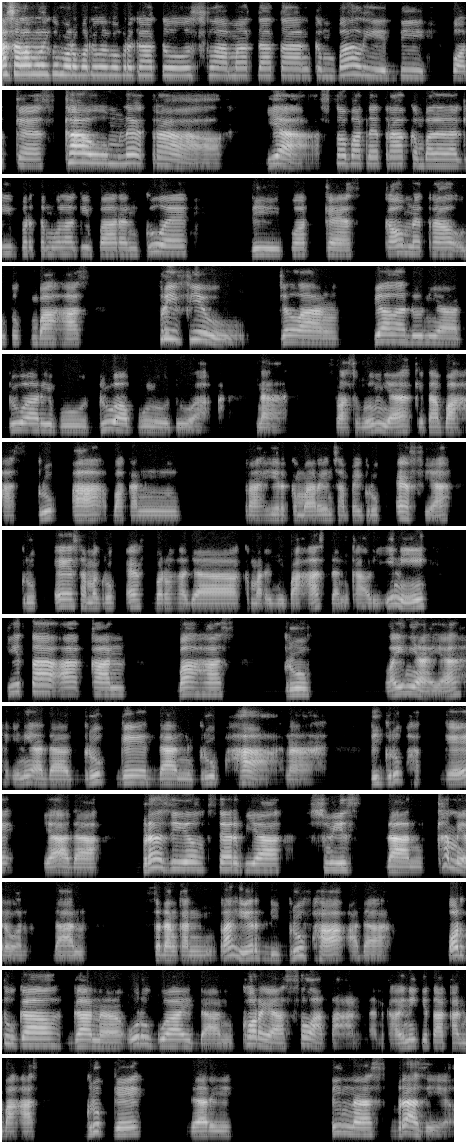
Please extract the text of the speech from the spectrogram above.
Assalamualaikum warahmatullahi wabarakatuh. Selamat datang kembali di podcast Kaum Netral. Ya, Sobat Netral kembali lagi bertemu lagi bareng gue di podcast Kaum Netral untuk membahas preview jelang Piala Dunia 2022. Nah, setelah sebelumnya kita bahas grup A bahkan terakhir kemarin sampai grup F ya. Grup E sama grup F baru saja kemarin dibahas dan kali ini kita akan bahas grup lainnya ya. Ini ada grup G dan grup H. Nah, di grup G ya ada Brazil, Serbia, Swiss, dan Kamerun. Dan sedangkan terakhir di grup H ada Portugal, Ghana, Uruguay, dan Korea Selatan. Dan kali ini kita akan bahas grup G dari timnas Brazil.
